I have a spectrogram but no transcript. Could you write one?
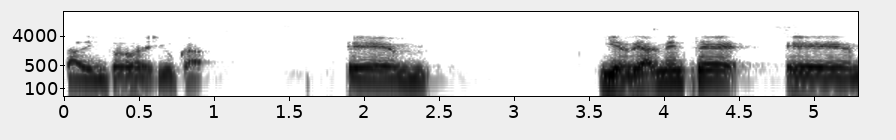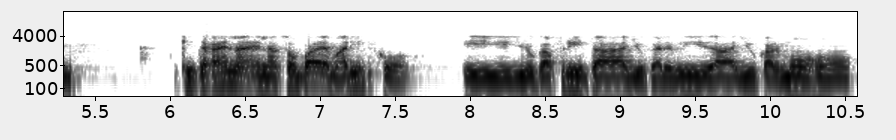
daditos de yuca. Em, y realmente, em, quizás en la, en la, sopa de marisco, y yuca frita, yuca hervida, yuca al mojo,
